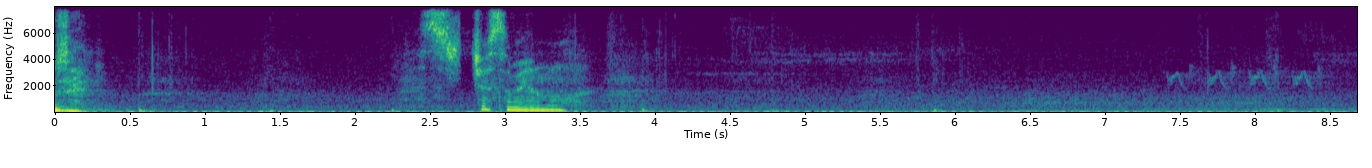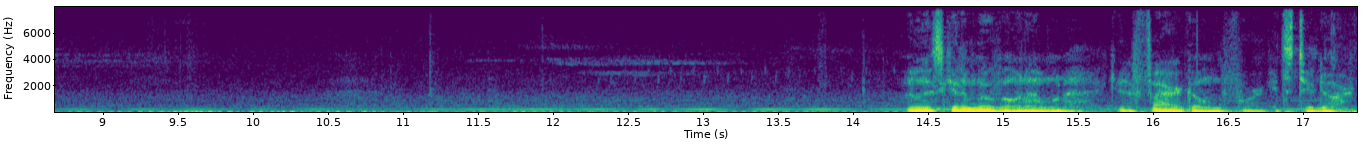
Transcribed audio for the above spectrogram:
Was it? It's just some animal. Well, let's get a move on. I want to get a fire going before it gets too dark.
